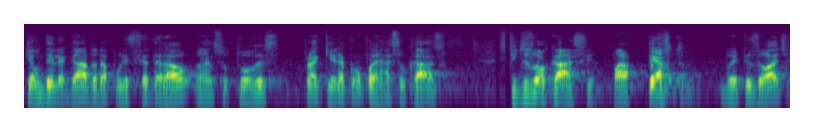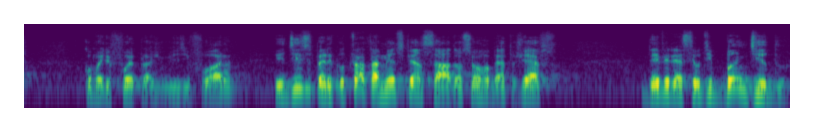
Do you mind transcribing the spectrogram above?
que é um delegado da Polícia Federal, Anderson Torres, para que ele acompanhasse o caso, se deslocasse para perto do episódio, como ele foi para Juiz de Fora, e disse para ele que o tratamento dispensado ao senhor Roberto Jefferson deveria ser o de bandido,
